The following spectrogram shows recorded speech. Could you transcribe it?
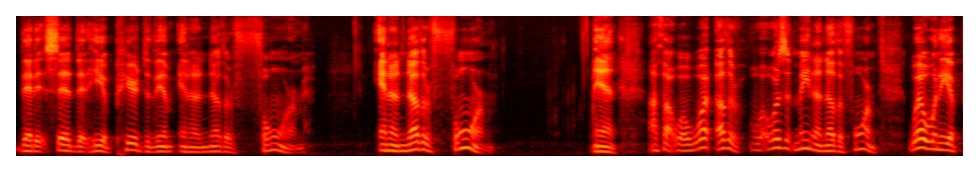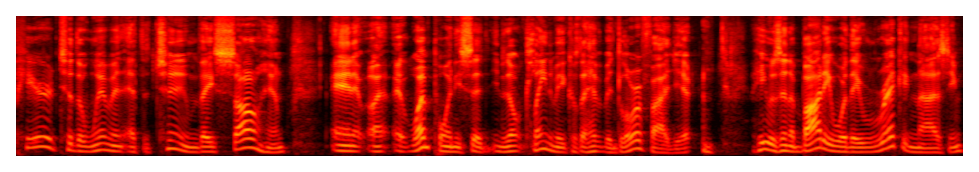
that it said that he appeared to them in another form. In another form. And I thought, well, what other, what does it mean, another form? Well, when he appeared to the women at the tomb, they saw him. And at, uh, at one point, he said, you know, don't clean to me because I haven't been glorified yet. he was in a body where they recognized him,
